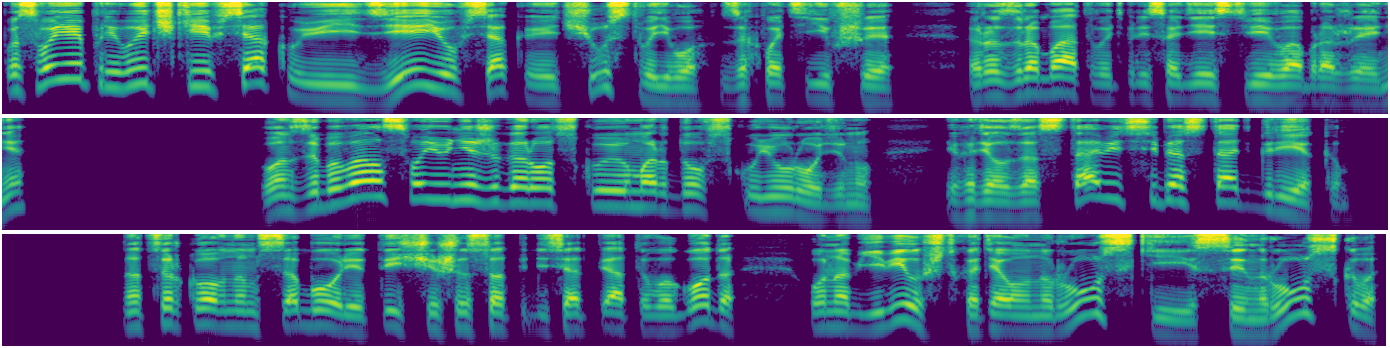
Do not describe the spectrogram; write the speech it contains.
По своей привычке всякую идею, всякое чувство его, захватившее, разрабатывать при содействии воображения, он забывал свою нижегородскую мордовскую родину и хотел заставить себя стать греком. На церковном соборе 1655 года он объявил, что хотя он русский и сын русского,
